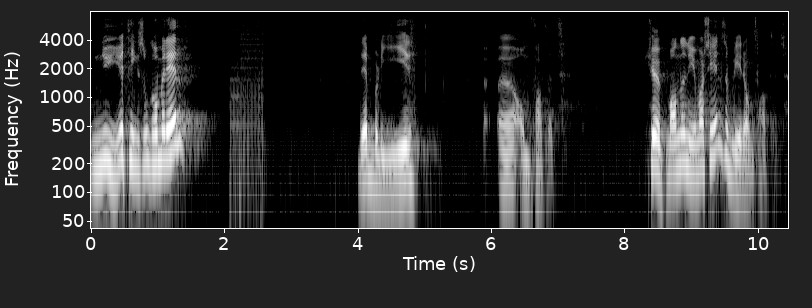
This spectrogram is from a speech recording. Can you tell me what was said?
nye ting som kommer inn, det blir ø, omfattet. Kjøper man en ny maskin, så blir det omfattet.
